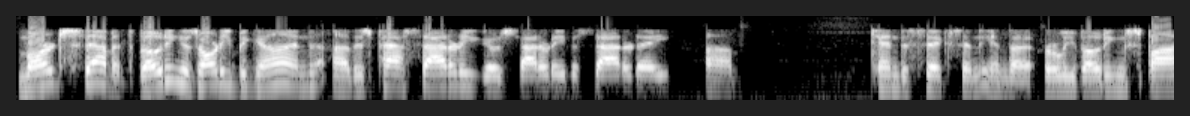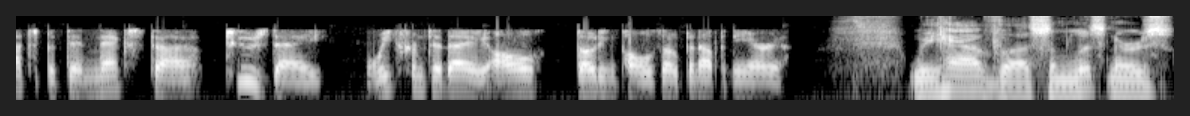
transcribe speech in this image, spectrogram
March 7th. Voting has already begun uh, this past Saturday. It goes Saturday to Saturday, um, 10 to 6 in, in the early voting spots. But then next uh, Tuesday, a week from today, all voting polls open up in the area. We have uh, some listeners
